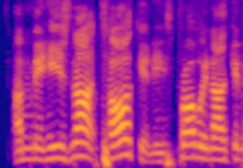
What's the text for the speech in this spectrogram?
I mean, he's not talking. He's probably not going.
